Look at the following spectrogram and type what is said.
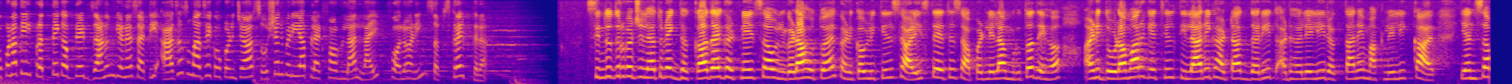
कोकणातील प्रत्येक अपडेट जाणून घेण्यासाठी आजच माझे कोकणच्या सोशल मीडिया प्लॅटफॉर्मला लाईक फॉलो आणि सबस्क्राईब करा. सिंधुदुर्ग जिल्ह्यातून एक धक्कादायक घटनेचा उलगडा होतोय. कणकवलीतील साळीस्ते येथे सापडलेला मृतदेह आणि दोडामार्ग येथील तिलारी घाटात दरीत आढळलेली रक्ताने माखलेली कार यांचा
